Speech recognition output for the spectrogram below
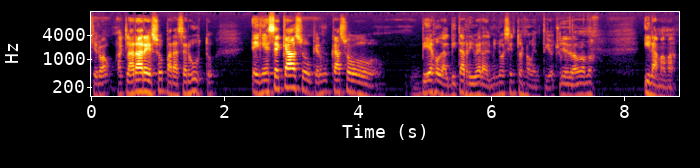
quiero aclarar eso para ser justo, en ese caso, que era un caso viejo de Albita Rivera del 1998. Y la mamá. Y la mamá,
